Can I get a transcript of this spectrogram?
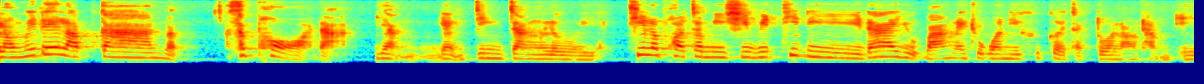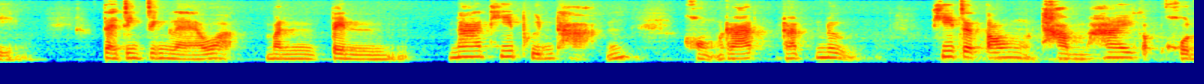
เราไม่ได้รับการแบบ support อะอย่างอย่างจริงจังเลย ที่เราพอจะมีชีวิตที่ดีได้อยู่บ้างในทุกวันนี้คือเกิดจากตัวเราทำเอง แต่จริง ๆ แล้วอะมันเป็นหน้าที่พื้นฐานของรัฐรัฐหนึ่ง ที่จะต้องทำให้กับคน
